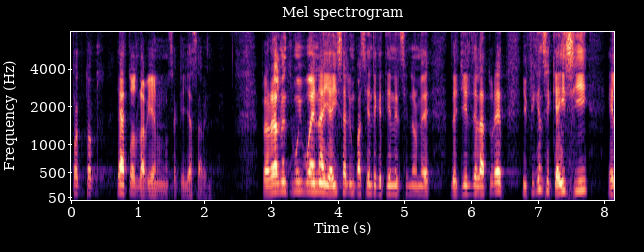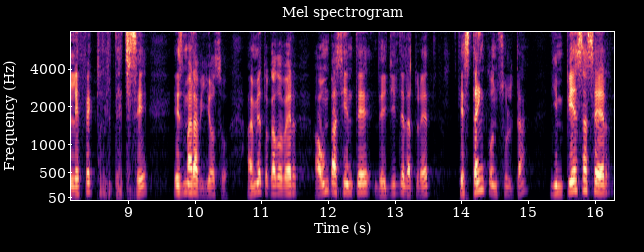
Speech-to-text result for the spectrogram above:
Tok Tok, ya todos la vieron, o sea que ya saben. Pero realmente es muy buena y ahí sale un paciente que tiene el síndrome de, Gilles de la Tourette. Y fíjense que ahí sí el efecto del THC es maravilloso. A mí me ha tocado ver a un paciente de Gilles de la Tourette que está en consulta y empieza a hacer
